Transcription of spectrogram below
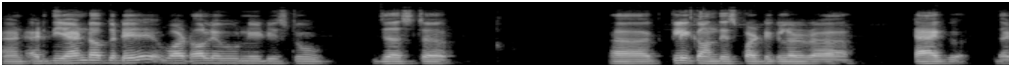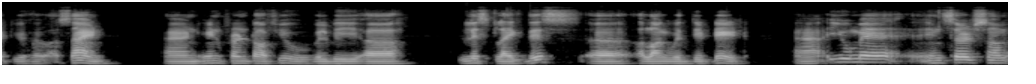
And at the end of the day what all you need is to just uh, uh, click on this particular uh, tag that you have assigned and in front of you will be a list like this uh, along with the date. Uh, you may insert some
